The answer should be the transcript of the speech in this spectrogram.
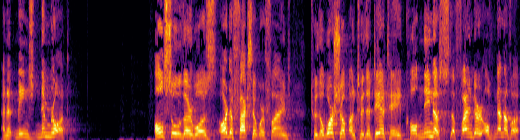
and it means Nimrod. Also, there was artifacts that were found to the worship and to the deity called Ninus, the founder of Nineveh,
